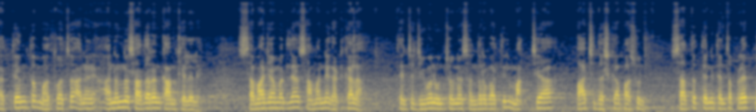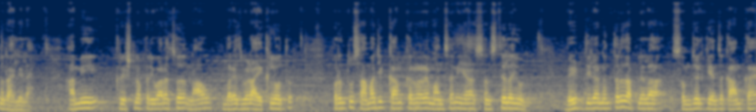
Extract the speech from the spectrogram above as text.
अत्यंत महत्त्वाचं आणि अनन्यसाधारण काम केलेलं आहे. समाजामधल्या सामान्य घटकाला त्यांचं जीवन उंचवण्यासंदर्भातील मागच्या पाच दशकापासून सातत्याने त्यांचा प्रयत्न राहिलेला आहे. आम्ही कृष्ण परिवाराचं नाव बऱ्याच वेळा ऐकलं होतं. परंतु सामाजिक काम करणाऱ्या माणसांनी या संस्थेला येऊन भेट दिल्यानंतरच आपल्याला समजेल की यांचं काम काय.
